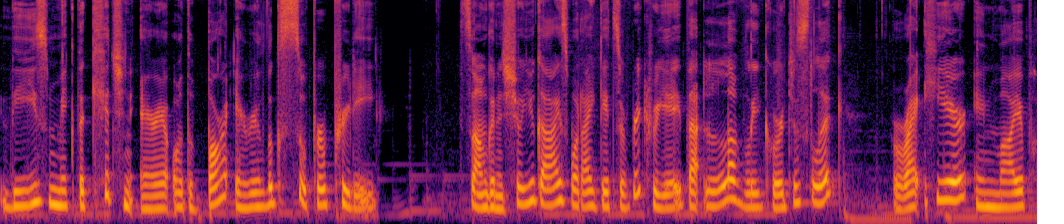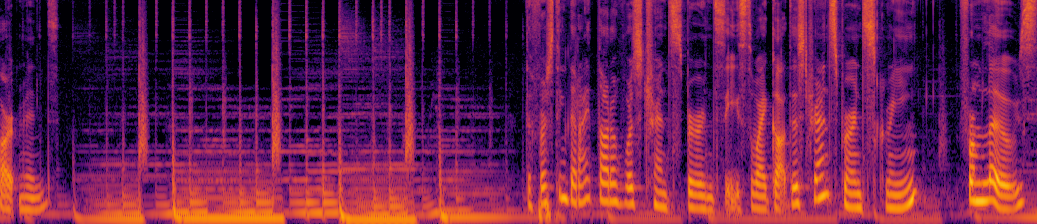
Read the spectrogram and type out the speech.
These make the kitchen area or the bar area look super pretty. So I'm going to show you guys what I did to recreate that lovely gorgeous look right here in my apartment. The first thing that I thought of was transparency, so I got this transparent screen from Lowe's.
